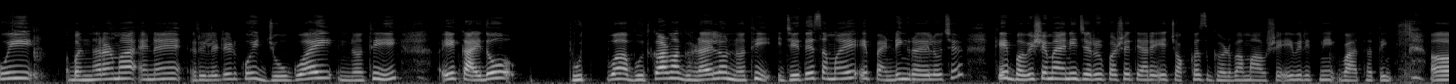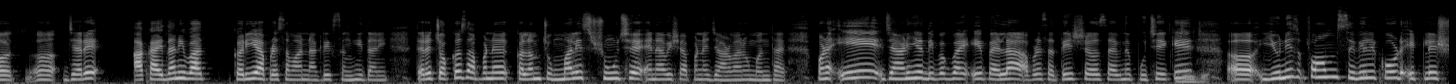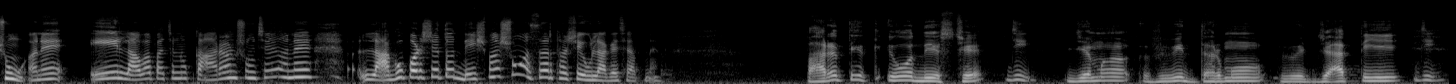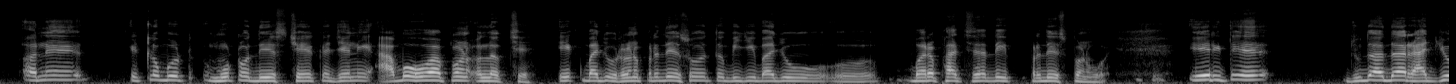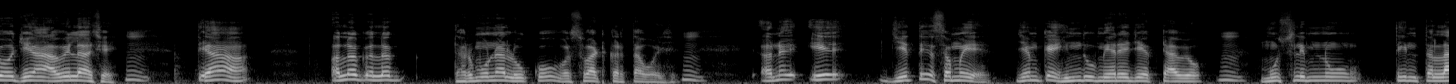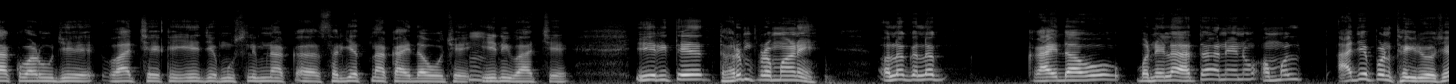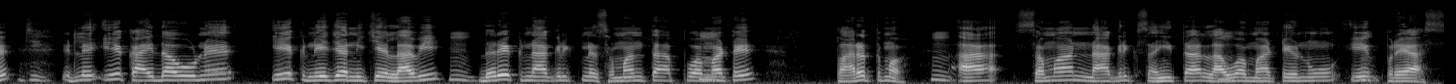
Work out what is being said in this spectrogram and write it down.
કોઈ બંધારણમાં એને રિલેટેડ કોઈ જોગવાઈ નથી. એ કાયદો ભૂત ભૂતકાળમાં ઘડાયેલો નથી. જે તે સમયે એ પેન્ડિંગ રહેલો છે કે ભવિષ્યમાં એની જરૂર પડશે ત્યારે એ ચોક્કસ ઘડવામાં આવશે એવી રીતની વાત હતી. જ્યારે આ કાયદાની વાત કરીએ આપણે સમાન નાગરિક સંહિતાની ત્યારે ચોક્કસ આપણને કલમ ચુમ્માલીસ શું છે એના વિશે આપણને જાણવાનું મન થાય. પણ એ જાણીએ દીપકભાઈ એ પહેલાં આપણે સતીશ સાહેબને પૂછીએ કે યુનિફોર્મ સિવિલ કોડ એટલે શું? અને એ લાવવા પાછળનું કારણ શું છે? અને લાગુ પડશે તો દેશમાં શું અસર થશે એવું લાગે છે આપને? ભારત એક એવો દેશ છે જી. જેમાં વિવિધ ધર્મો વિવિધ જાતિ જી. અને એટલો બહુ મોટો દેશ છે કે જેની આબોહવા પણ અલગ છે. એક બાજુ રણ પ્રદેશ હોય તો બીજી બાજુ બરફાચ્છાદિત પ્રદેશ પણ હોય. એ રીતે જુદા જુદા રાજ્યો જ્યાં આવેલા છે ત્યાં અલગ અલગ ધર્મોના લોકો વસવાટ કરતા હોય છે. અને એ જે તે સમયે જેમ કે હિન્દુ મેરેજ એક્ટ આવ્યો મુસ્લિમનું તીન તલાકવાળું જે વાત છે કે એ જે મુસ્લિમના શરિયતના કાયદાઓ છે એની વાત છે. એ રીતે ધર્મ પ્રમાણે અલગ અલગ કાયદાઓ બનેલા હતા અને એનો અમલ આજે પણ થઈ રહ્યો છે. એટલે એ કાયદાઓને એક નેજા નીચે લાવી દરેક નાગરિકને સમાનતા આપવા માટે ભારતમાં આ સમાન નાગરિક સંહિતા લાવવા માટેનો એક પ્રયાસ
